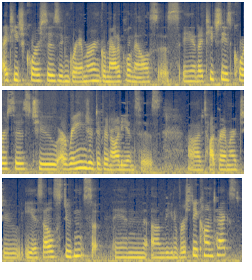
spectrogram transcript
I teach courses in grammar and grammatical analysis, and I teach these courses to a range of different audiences. Uh, I've taught grammar to ESL students in um, the university context.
